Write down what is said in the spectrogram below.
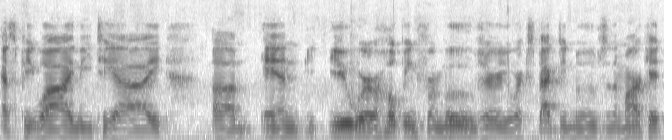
SPY, VTI, um, and you were hoping for moves or you were expecting moves in the market,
